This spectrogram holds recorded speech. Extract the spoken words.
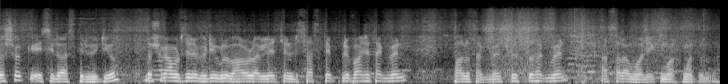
দর্শক, এই ছিল আজকের ভিডিও দর্শক, আমার চ্যানেল ভিডিওগুলো ভালো লাগলে চ্যানেলটি সাবস্ক্রাইব করে পাশে থাকবেন। ভালো থাকবেন, সুস্থ থাকবেন। আসসালামু আলাইকুম রহমতুল্লাহ।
